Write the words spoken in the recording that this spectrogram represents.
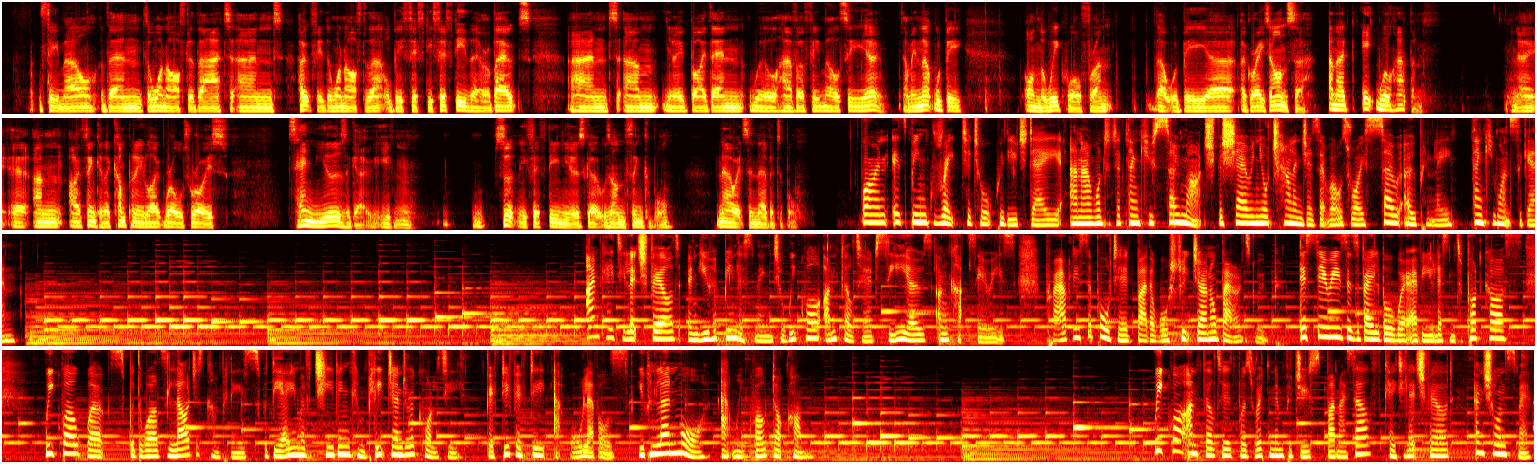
female, then the one after that, and hopefully the one after that will be 50 50 thereabouts. And, um, you know, by then we'll have a female CEO. I mean, that would be on the WeQual front, that would be uh, a great answer. And it, it will happen. You know, uh, and I think in a company like Rolls Royce, 10 years ago, even certainly 15 years ago, it was unthinkable. Now it's inevitable. Warren, it's been great to talk with you today, and I wanted to thank you so much for sharing your challenges at Rolls Royce so openly. Thank you once again. Katie Litchfield, and you have been listening to WeQual Unfiltered CEOs Uncut series, proudly supported by the Wall Street Journal Barron's Group. This series is available wherever you listen to podcasts. WeQual works with the world's largest companies with the aim of achieving complete gender equality 50 50 at all levels. You can learn more at wequal.com. WeQual Unfiltered was written and produced by myself, Katie Litchfield, and Sean Smith.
